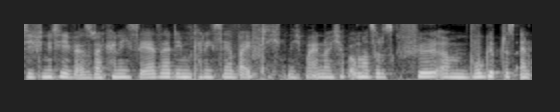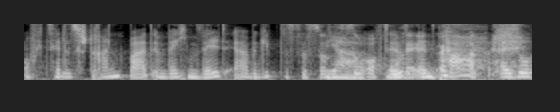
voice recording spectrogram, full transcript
Definitiv. Also da kann ich sehr, sehr, dem kann ich sehr beipflichten. Ich meine, ich habe immer so das Gefühl, ähm, wo gibt es ein offizielles Strandbad? In welchem Welterbe gibt es das sonst so auf der Welt? Ein Park. Also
